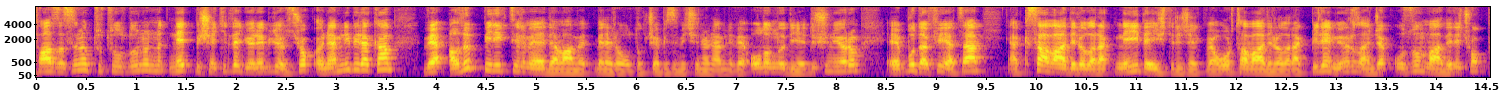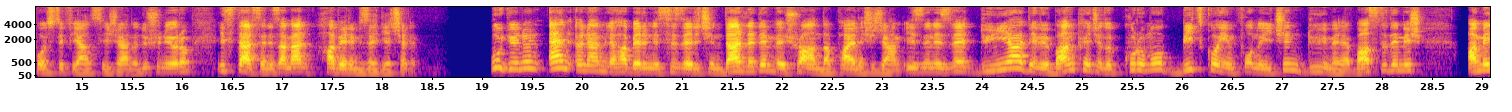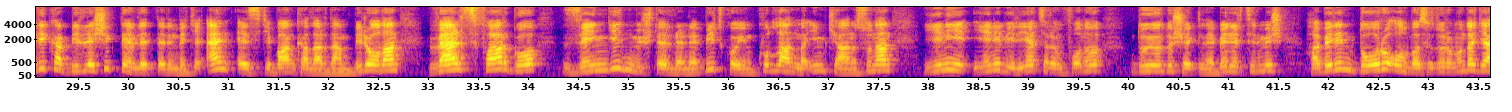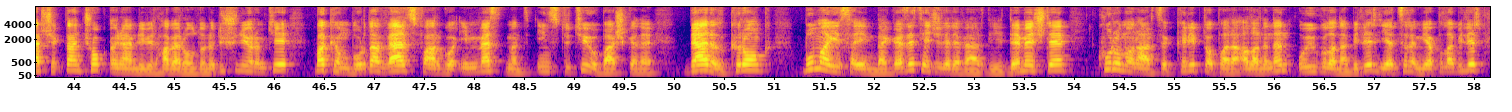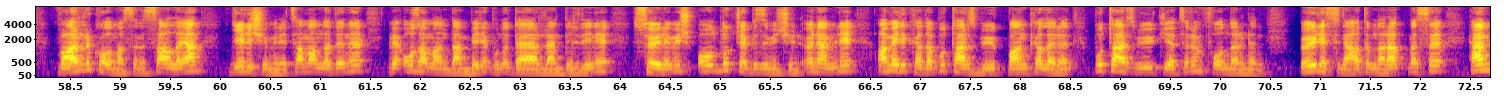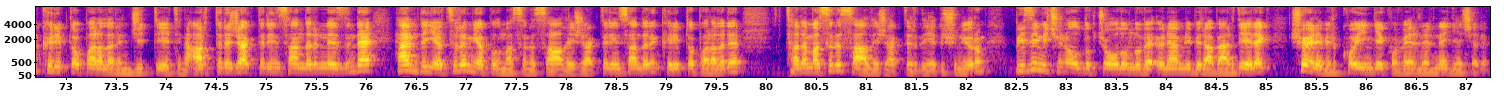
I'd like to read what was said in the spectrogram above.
fazlasının tutulduğunu net bir şekilde görebiliyoruz. Çok önemli bir rakam ve alıp biriktirmeye devam etmeleri oldukça bizim için önemli ve olumlu diye düşünüyorum. E, bu da fiyata ya kısa vadeli olarak neyi değiştirecek ve orta vadeli olarak bilemiyoruz ancak uzun vadeli çok pozitif yansıyacağını düşünüyorum. İsterseniz hemen haberimize geçelim. Bugünün en önemli haberini sizler için derledim ve şu anda paylaşacağım izninizle. Dünya devi bankacılık kurumu Bitcoin fonu için düğmeye bastı demiş. Amerika Birleşik Devletleri'ndeki en eski bankalardan biri olan Wells Fargo zengin müşterilerine Bitcoin kullanma imkanı sunan yeni yeni bir yatırım fonu duyurdu şekline belirtilmiş. Haberin doğru olması durumunda gerçekten çok önemli bir haber olduğunu düşünüyorum ki bakın burada Wells Fargo Investment Institute Başkanı Daryl Kronk bu Mayıs ayında gazetecilere verdiği demeçte kurumun artık kripto para alanının uygulanabilir, yatırım yapılabilir, varlık olmasını sağlayan gelişimini tamamladığını ve o zamandan beri bunu değerlendirdiğini söylemiş. Oldukça bizim için önemli. Amerika'da bu tarz büyük bankaların, bu tarz büyük yatırım fonlarının böylesine adımlar atması hem kripto paraların ciddiyetini arttıracaktır insanların nezdinde hem de yatırım yapılmasını sağlayacaktır. İnsanların kripto paraları tanımasını sağlayacaktır diye düşünüyorum. Bizim için oldukça olumlu ve önemli bir haber diyerek şöyle bir CoinGecko verilerine geçelim.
